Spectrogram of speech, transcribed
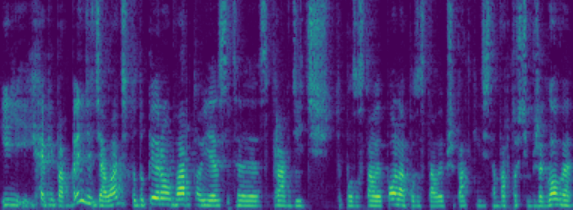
i Happy Path będzie działać, to dopiero warto jest e, sprawdzić te pozostałe pola, pozostałe przypadki, gdzieś tam wartości brzegowe,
